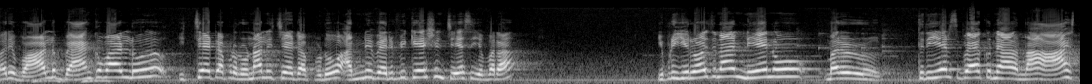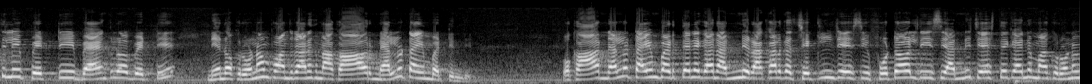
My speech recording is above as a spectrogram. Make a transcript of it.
మరి వాళ్ళు బ్యాంక్ వాళ్ళు ఇచ్చేటప్పుడు రుణాలు ఇచ్చేటప్పుడు అన్ని వెరిఫికేషన్ చేసి ఇవ్వరా? ఇప్పుడు ఈ రోజున నేను మరి త్రీ ఇయర్స్ బ్యాక్ నా ఆస్తిని పెట్టి బ్యాంకులో పెట్టి నేను ఒక రుణం పొందడానికి నాకు ఆరు నెలలు టైం పట్టింది. ఒక ఆరు నెలలు టైం పడితేనే కానీ అన్ని రకాలుగా చెక్లు చేసి ఫోటోలు తీసి అన్నీ చేస్తే కానీ మాకు రుణం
